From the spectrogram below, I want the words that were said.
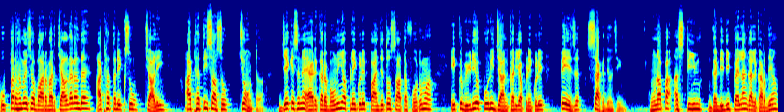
ਉੱਪਰ ਹਮੇਸ਼ਾ ਵਾਰ-ਵਾਰ ਚੱਲਦਾ ਰਹਿੰਦਾ ਹੈ। 78140 38764 ਜੇ ਕਿਸੇ ਨੇ ਐਡ ਕਰਵਾਉਣੀ ਆਪਣੇ ਕੋਲੇ 5 ਤੋਂ 7 ਫੋਟੋਆਂ, ਇੱਕ ਵੀਡੀਓ ਪੂਰੀ ਜਾਣਕਾਰੀ ਆਪਣੇ ਕੋਲੇ ਭੇਜ ਸਕਦੇ ਹੋ ਜੀ। ਹੁਣ ਆਪਾਂ ਅਸਟੀਮ ਗੱਡੀ ਦੀ ਪਹਿਲਾਂ ਗੱਲ ਕਰਦੇ ਹਾਂ।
